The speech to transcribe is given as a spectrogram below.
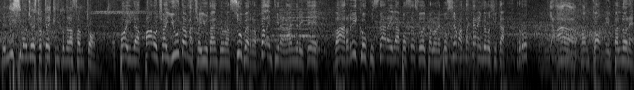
bellissimo gesto tecnico della Fanton e poi il palo ci aiuta ma ci aiuta anche una super Valentina Landri che va a riconquistare il possesso del pallone. Possiamo attaccare in velocità. Ro ah, Fanton il pallone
